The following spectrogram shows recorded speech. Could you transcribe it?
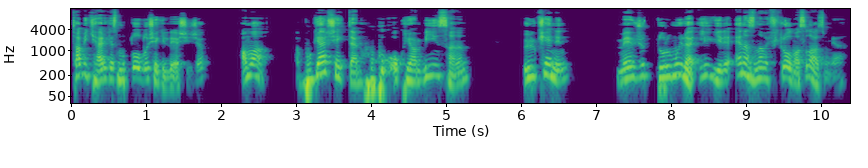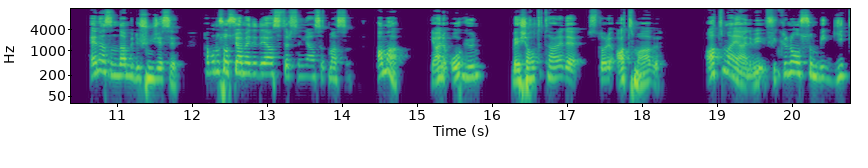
Tabii ki herkes mutlu olduğu şekilde yaşayacak. Ama bu gerçekten hukuk okuyan bir insanın ülkenin mevcut durumuyla ilgili en azından bir fikri olması lazım ya. En azından bir düşüncesi. Ha bunu sosyal medyada yansıtırsın yansıtmazsın. Ama yani o gün 5-6 tane de story atma abi. Atma yani bir fikrin olsun bir git.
